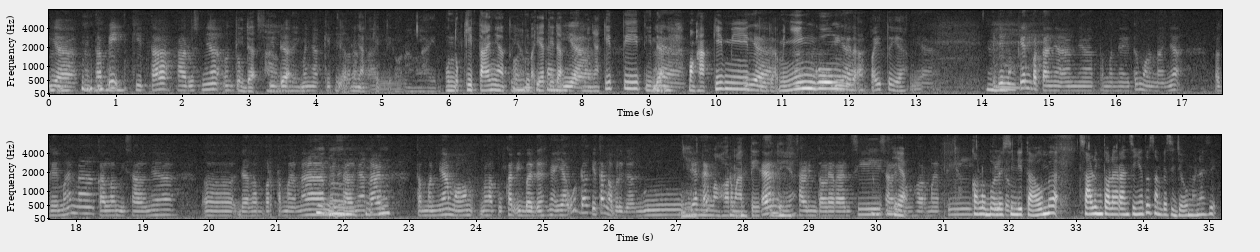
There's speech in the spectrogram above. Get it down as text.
ya tapi kita harusnya untuk Tidak tidak, menyakiti tidak orang menyakiti lain orang lain. Untuk kitanya tuh Untuk ya Mbak ya kitanya. tidak Iya. menyakiti, tidak Iya. menghakimi, Iya. tidak menyinggung, Iya. tidak apa itu ya. Ya. Jadi mungkin pertanyaannya temennya itu mau nanya bagaimana kalau misalnya eh, dalam pertemanan misalnya kan temennya mau melakukan ibadahnya ya udah kita nggak boleh ganggu ya kan menghormati kan gitu ya. saling toleransi saling Iya. menghormati Kalau boleh gitu. Cindy tahu Mbak, saling toleransinya tuh sampai sejauh mana sih?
